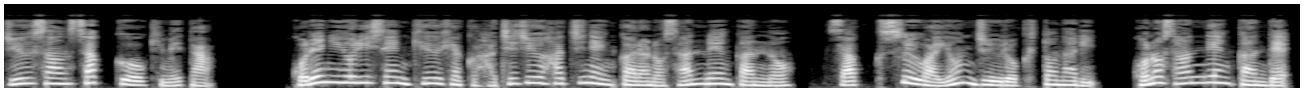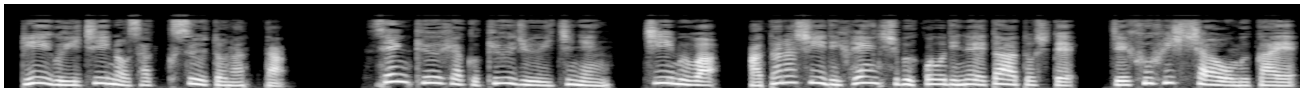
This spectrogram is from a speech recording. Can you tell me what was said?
13サックを決めた。これにより1988年からの3年間のサック数は46となり、この3年間でリーグ1位のサック数となった。1991年、チームは新しいディフェンシブコーディネーターとしてジェフ・フィッシャーを迎え、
